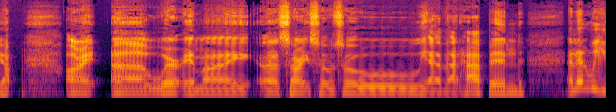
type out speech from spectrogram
Yep. All right. Uh where am I? Uh sorry. So so yeah, that happened. And then we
